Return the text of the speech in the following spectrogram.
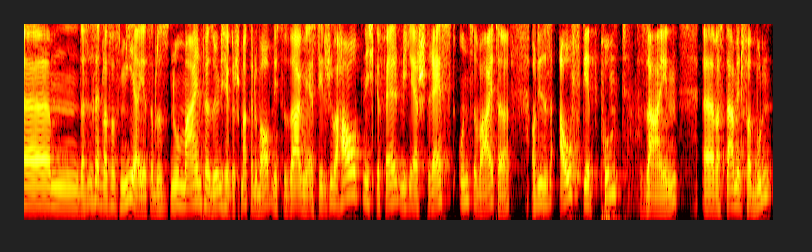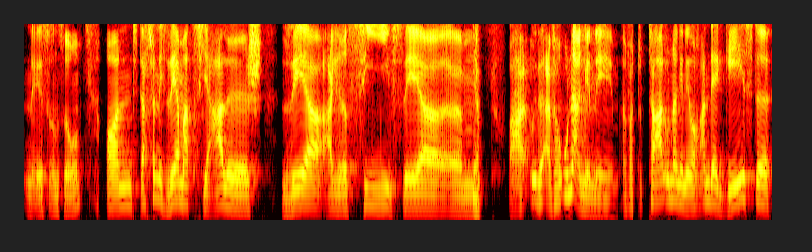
Ähm, das ist etwas, was mir jetzt, aber das ist nur mein persönlicher Geschmack, hat überhaupt nichts zu sagen, mir ästhetisch überhaupt nicht gefällt, mich eher stresst und so weiter. Auch dieses aufgepumpt sein, äh, was damit verbunden ist und so. Und das finde ich sehr martialisch, sehr aggressiv, sehr ähm, ja war einfach unangenehm, einfach total unangenehm, auch an der Geste,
